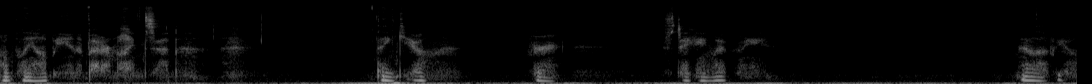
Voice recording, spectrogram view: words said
Hopefully, I'll be in a better mindset. Thank you for sticking with me. I love you.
